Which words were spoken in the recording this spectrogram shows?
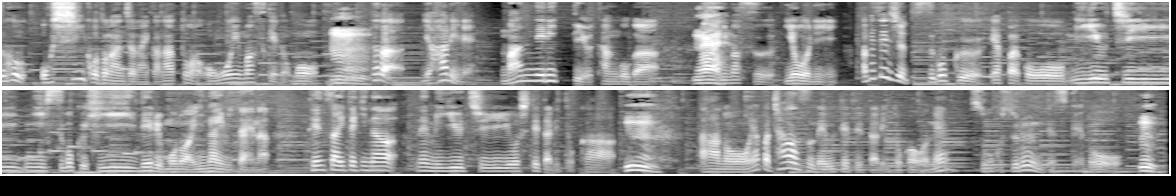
すごく惜しいことなんじゃないかなとは思いますけども、うん。ただ、やはりね、マンネリっていう単語がありね。ますように、安倍選手ってすごく、やっぱこう、右打ちにすごく秀でる者はいないみたいな、天才的なね、右打ちをしてたりとか、うん。あの、やっぱチャンスで打ててたりとかはね、すごくするんですけど、うん。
